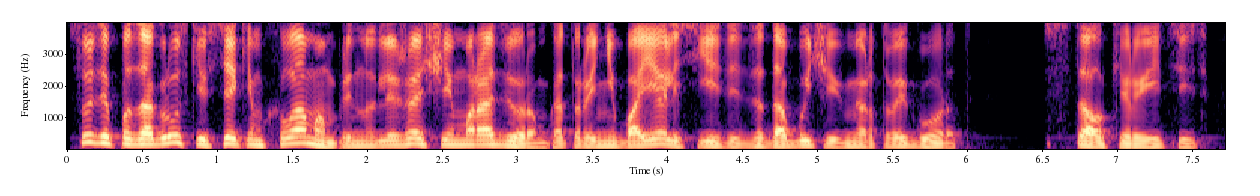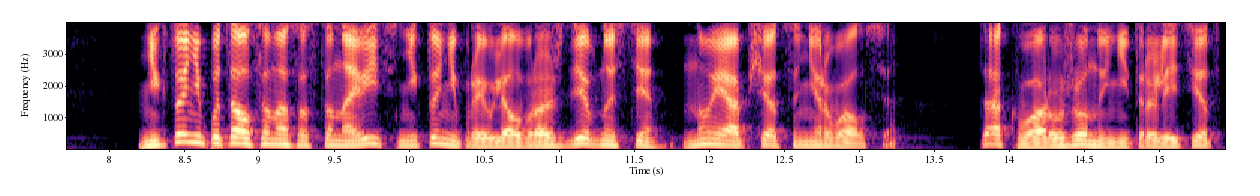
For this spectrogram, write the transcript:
Судя по загрузке всяким хламом, принадлежащие мародерам, которые не боялись ездить за добычей в мертвый город. Сталкеры идти. Никто не пытался нас остановить, никто не проявлял враждебности, но и общаться не рвался. Так, вооруженный нейтралитет,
